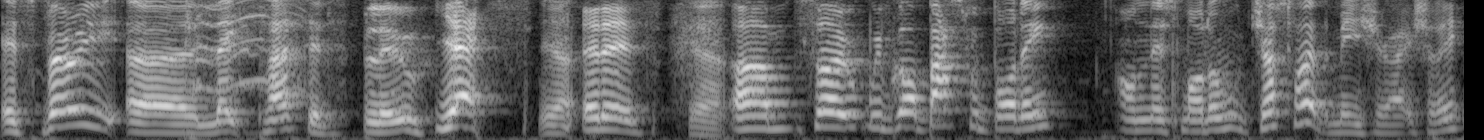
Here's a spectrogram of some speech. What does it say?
It's very uh, Lake Placid blue. Yes, Yeah. it is. Yeah. Um, so we've got a basswood body on this model, just like the Misha actually.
